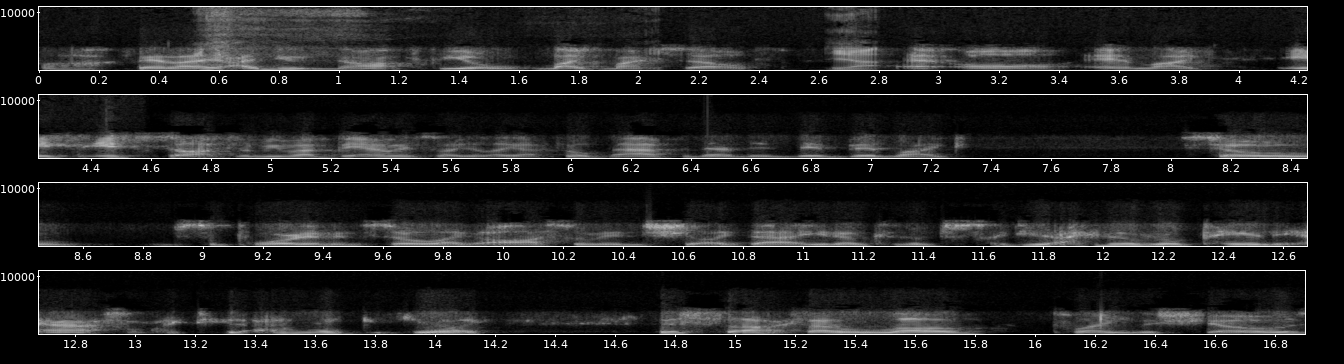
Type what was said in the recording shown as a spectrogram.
fuck, man. I, I do not feel like myself yeah. at all. And like it it sucks. I mean, my bandmates like like I feel bad for them. They, they've been like so supportive and so like awesome and shit like that, you know, because I'm just like, dude, I feel a real pain in the ass. I'm like, dude, I don't want to hear like this sucks. I love playing the shows,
